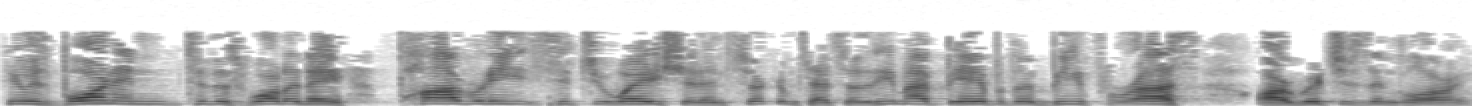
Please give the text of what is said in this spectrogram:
He was born into this world in a poverty situation and circumstance so that he might be able to be for us our riches and glory.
